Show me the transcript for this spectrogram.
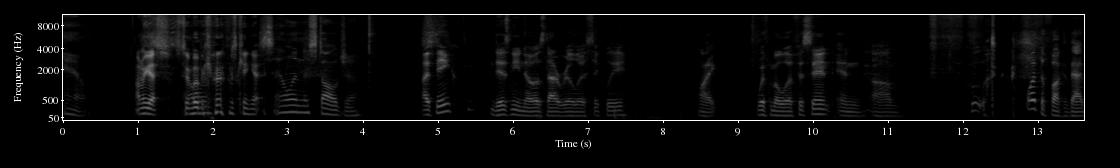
Damn. I'm gonna guess Simba becomes king. At. Selling nostalgia. I think Disney knows that realistically, like with Maleficent and um, who, what the fuck did that?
